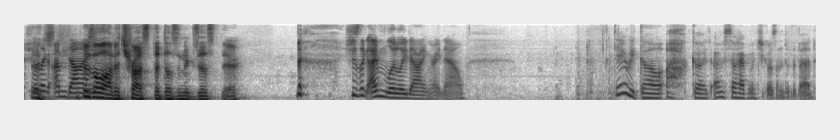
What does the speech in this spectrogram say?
She's like, I'm dying. There's a lot of trust that doesn't exist there. She's like, I'm literally dying right now. There we go. Oh, good. I'm so happy when she goes under the bed.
